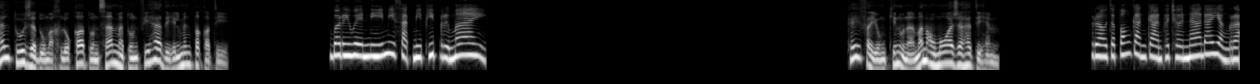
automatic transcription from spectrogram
هل توجد مخلوقات سامة في هذه المنطقة؟ บริเวณนี้มีสัตว์มีพิษหรือไม่ كيف يمكننا منع مواجهتهم؟ เราจะป้องกันการเผชิญหน้าได้อย่างไร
